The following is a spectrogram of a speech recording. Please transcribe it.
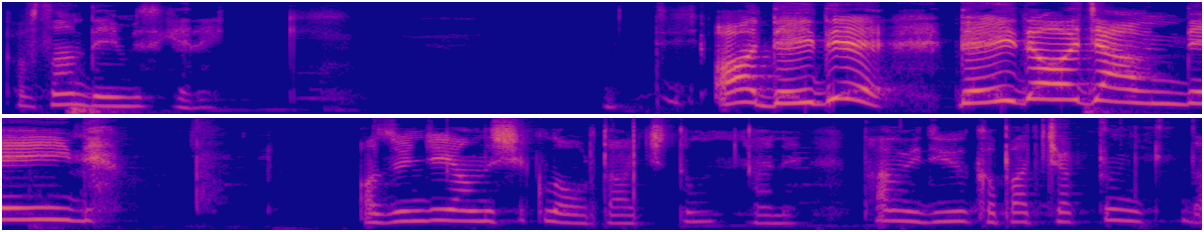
Kafasına değmesi gerek. Aa değdi. Değdi hocam değdi. Az önce yanlışlıkla orta açtım. Yani tam videoyu kapatacaktım da.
